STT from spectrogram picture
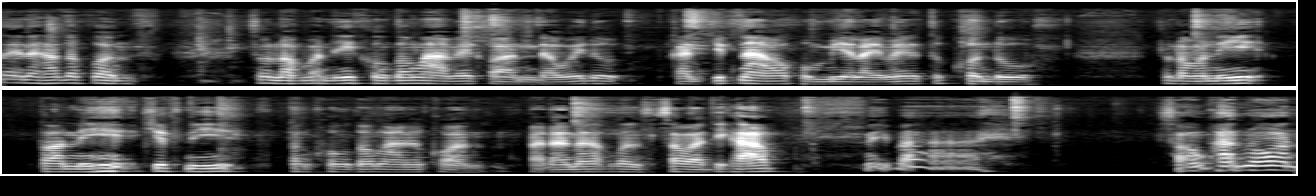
ด้วยนะครับทุกคนสำหรับวันนี้คงต้องลาไปก่อนเดี๋ยวไว้ดูการคลิปหน้าว่าผมมีอะไรไหมทุกคนดูสำหรับวันนี้ ตอนนี้คลิปนี้ต้องคงต้องลาไปก่อนไปแล้วนะครับทุกคนสวัสดีครับบ๊ายบายสองพันวอน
